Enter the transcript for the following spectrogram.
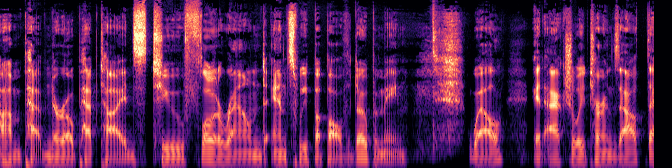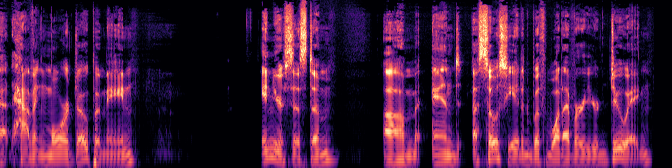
um, pep- neuropeptides to float around and sweep up all the dopamine? Well, it actually turns out that having more dopamine in your system um, and associated with whatever you're doing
